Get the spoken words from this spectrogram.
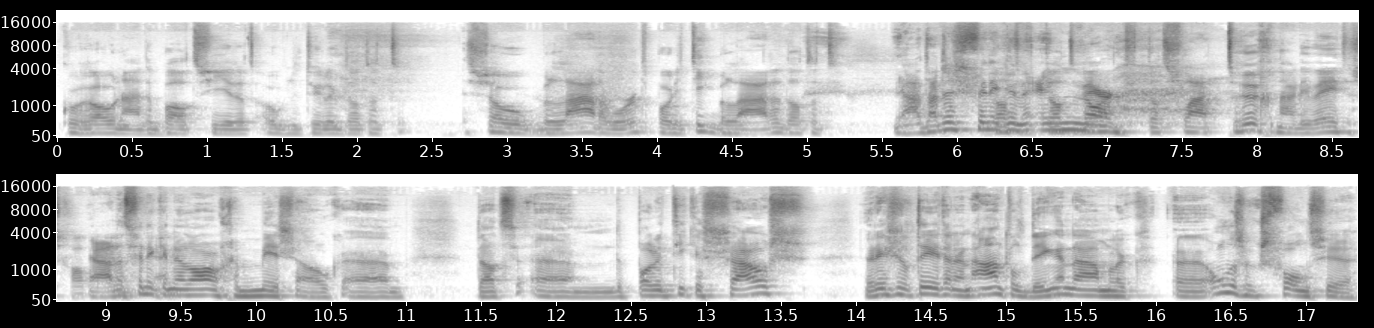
corona-debat. Zie je dat ook natuurlijk dat het zo beladen wordt, politiek beladen, dat het ja, dat is, vind dat, ik een dat enorm... werkt, dat slaat terug naar die wetenschap. Ja, dat vind ik een enorm gemis ook. Um, dat um, de politieke saus resulteert in een aantal dingen, namelijk uh, onderzoeksfondsen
